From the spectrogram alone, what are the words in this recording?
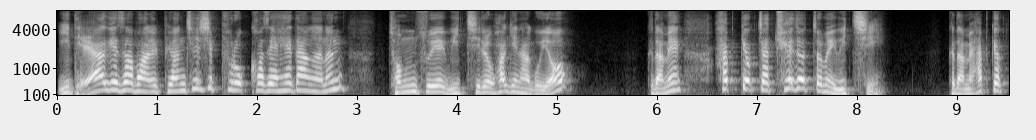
이 대학에서 발표한 70% 컷에 해당하는 점수의 위치를 확인하고요. 그 다음에 합격자 최저점의 위치, 그 다음에 합격,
